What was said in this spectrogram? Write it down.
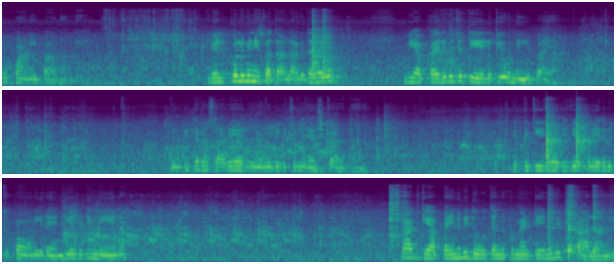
ਉਹ ਪਾਣੀ ਪਾ ਦਾਂਗੇ। ਬਿਲਕੁਲ ਵੀ ਨਹੀਂ ਪਤਾ ਲੱਗਦਾ ਹੈਗਾ ਵੀ ਆਪਾਂ ਇਹਦੇ ਵਿੱਚ ਤੇਲ ਘਿਓ ਨਹੀਂ ਪਾਇਆ। ਚੰਗੀ ਤਰ੍ਹਾਂ ਸਾਰੇ ਆਲੂਆਂ ਨੂੰ ਦੇ ਵਿੱਚ ਮੈਸ਼ ਕਰ ਦਾਂਗੇ। ਇੱਕ ਚੀਜ਼ ਹਜੇ ਜੀ ਆਪਣੇ ਇਹਦੇ ਵਿੱਚ ਪਾਉਣੀ ਰਹਿੰਦੀ ਹੈ, ਜਿਹੜੀ ਮੇਨ ਆ। ਢੱਕ ਕੇ ਆਪਾਂ ਇਹਨੂੰ ਵੀ 2-3 ਕੁ ਮਿੰਟ ਇਹਨੂੰ ਵੀ ਪਕਾ ਲਾਂਗੇ।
